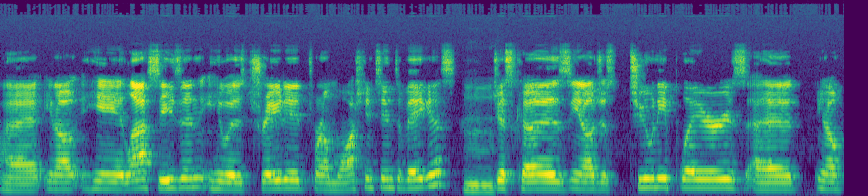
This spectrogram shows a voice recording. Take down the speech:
Uh, you know, he last season he was traded from Washington to Vegas Mm. just because you know just too many players. Uh, you know,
